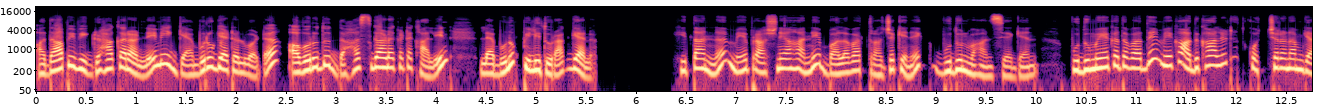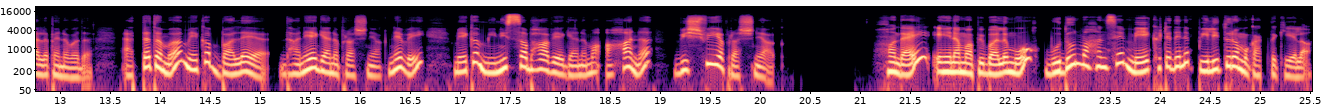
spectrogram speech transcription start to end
අද අපි විග්‍රහ කරන්නේ මේ ගැඹුරු ගැටලුවට අවුරුදු දහස් ගණකට කලින් ලැබුණු පිළිතුරක් ගැන. හිතන්න මේ ප්‍රශ්නය අහන්නේ බලවත් රජ කෙනෙක් බුදුන් වහන්සේගෙන්. පුදුමයකට වදේ මේක අද කාලෙටත් කොච්චරනම් ගැළපෙනවද? ඇත්තටම මේක බලය, ධනය ගැන ප්‍රශ්නයක් නෙවෙයි, මේක මිනිස් ස්වභාවය ගැනම අහන විශ්වීය ප්‍රශ්නයක්. හොඳයි එහෙනම් අපි බලමු බුදුන් වහන්සේ මේකට දෙන පිළිතුර මොකක්ද කියලා.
